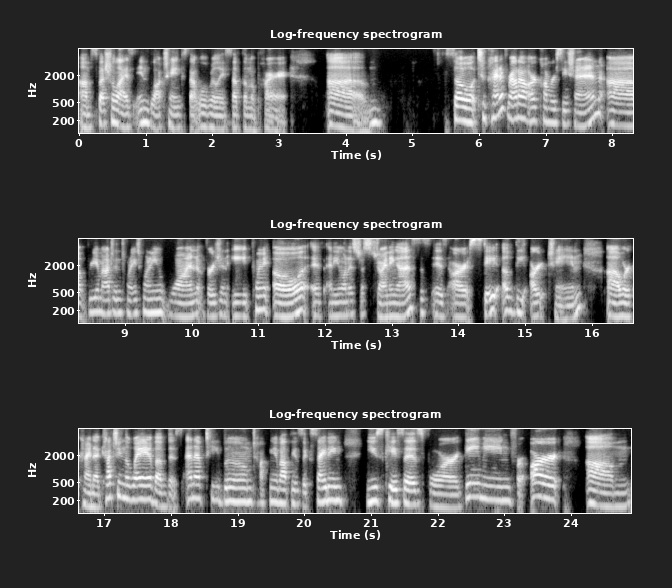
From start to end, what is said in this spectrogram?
um, specialize in blockchain because that will really set them apart. Um, so to kind of round out our conversation, uh, Reimagine 2021 version 8.0, if anyone is just joining us, this is our state of the art chain. Uh, we're kind of catching the wave of this NFT boom, talking about these exciting use cases for gaming, for art, um,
